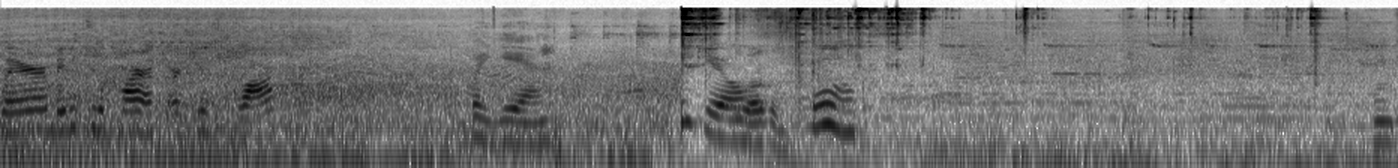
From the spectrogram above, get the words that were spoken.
where, maybe to the park or just walk. But yeah. Thank you. You're welcome. Thanks. Thank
